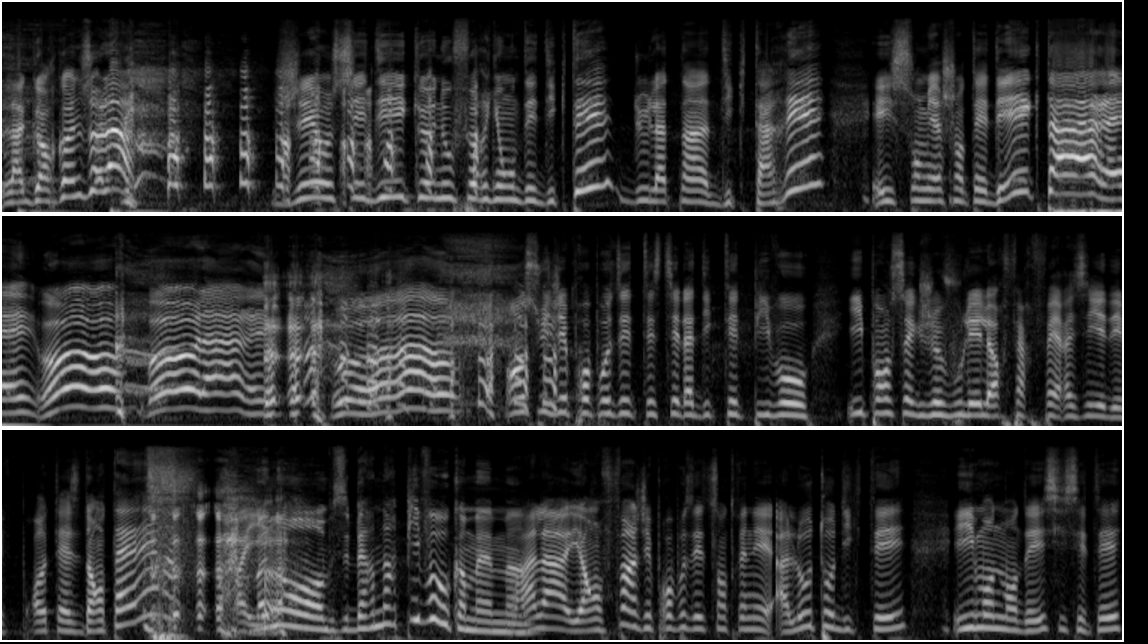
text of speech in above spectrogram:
la Gorgonzola. J'ai aussi dit que nous ferions des dictées, du latin dictare, et ils se sont mis à chanter dictare, oh, volare, oh, oh, oh. Ensuite, j'ai proposé de tester la dictée de pivot. Ils pensaient que je voulais leur faire faire essayer des prothèses dentaires. Voyez. Bah non, c'est Bernard Pivot quand même. Voilà, et enfin j'ai proposé de s'entraîner à l'autodictée et ils m'ont demandé si c'était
